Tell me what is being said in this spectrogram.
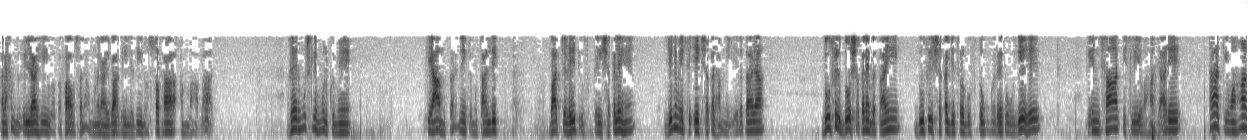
الحمد للہ وقفا وسلام الدین صفا آباد غیر مسلم ملک میں قیام کرنے کے متعلق بات چل رہی تھی، اس کئی شکلیں ہیں۔ جن میں سے ایک شکل ہم نے یہ بتایا۔ دوسری دو شکلیں بتائیں۔ دوسری شکل جس پر گفتگو کرے تو وہ یہ ہے کہ انسان اس لیے وہاں جائے تاکہ وہاں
